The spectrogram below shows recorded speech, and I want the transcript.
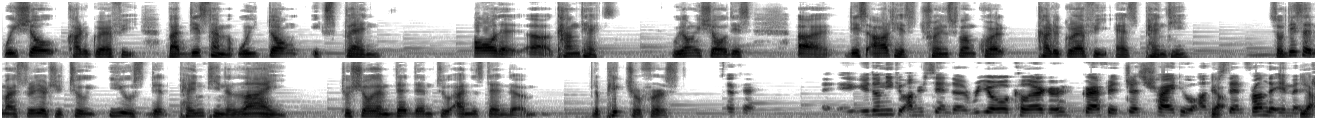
We show calligraphy, but this time we don't explain all the uh, context. We only show this. Uh, this artist transform cal- calligraphy as painting. So this is my strategy to use the painting the line to show them, let them to understand the the picture first. Okay. Uh, You don't need to understand the real calligraphy. Just try to understand from the image. Yeah,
